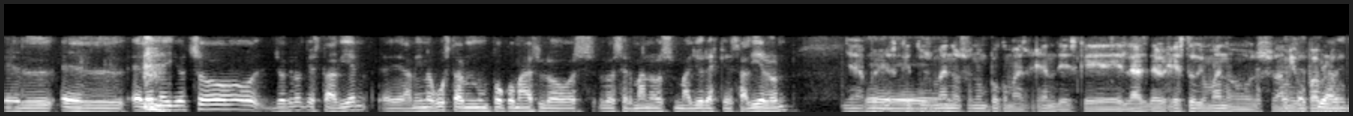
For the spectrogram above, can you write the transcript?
El, el, el MI 8 yo creo que está bien. Eh, a mí me gustan un poco más los, los hermanos mayores que salieron. Ya, pero es que tus eh, manos son un poco más grandes que las del resto de humanos, amigo Pablo.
